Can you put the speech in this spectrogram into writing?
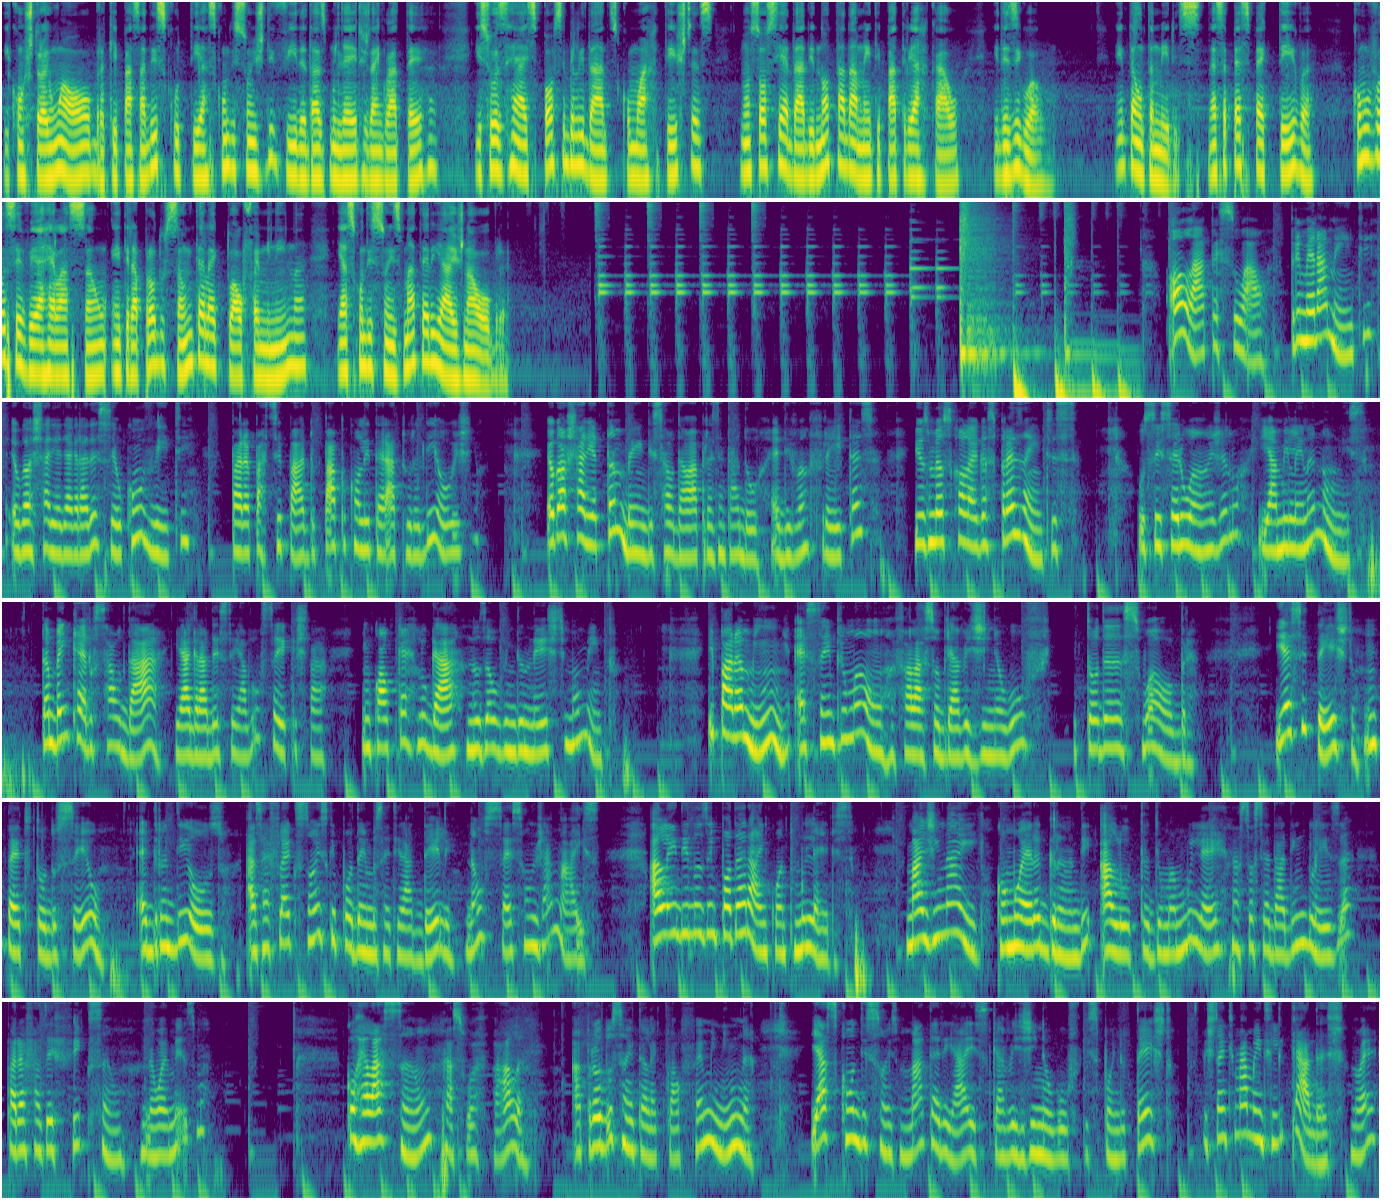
e constrói uma obra que passa a discutir as condições de vida das mulheres da Inglaterra e suas reais possibilidades como artistas numa sociedade notadamente patriarcal e desigual. Então, Tamires, nessa perspectiva, como você vê a relação entre a produção intelectual feminina e as condições materiais na obra? Olá, pessoal! Primeiramente, eu gostaria de agradecer o convite para participar do Papo com Literatura de hoje. Eu gostaria também de saudar o apresentador Edivan Freitas e os meus colegas presentes, o Cícero Ângelo e a Milena Nunes. Também quero saudar e agradecer a você que está em qualquer lugar nos ouvindo neste momento. E para mim é sempre uma honra falar sobre a Virginia Woolf e toda a sua obra. E esse texto, Um Teto Todo Seu, é grandioso. As reflexões que podemos retirar dele não cessam jamais, além de nos empoderar enquanto mulheres. Imagina aí como era grande a luta de uma mulher na sociedade inglesa para fazer ficção, não é mesmo? Com relação à sua fala, a produção intelectual feminina e as condições materiais que a Virginia Woolf expõe no texto estão intimamente ligadas, não é?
